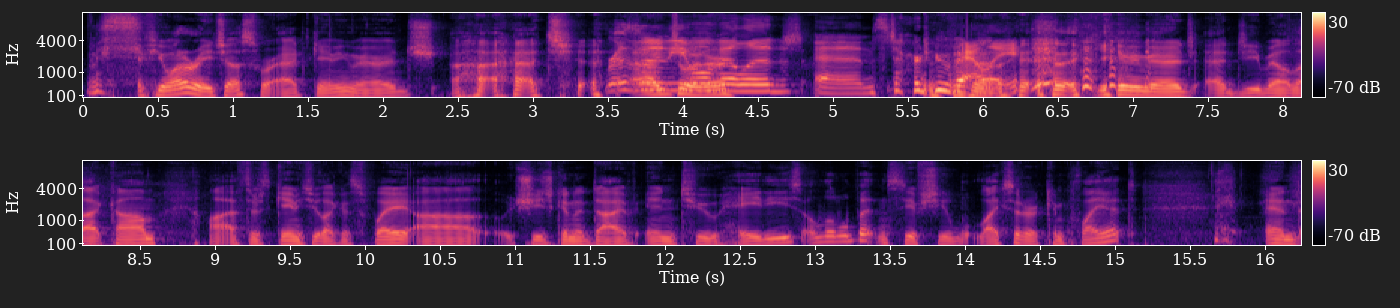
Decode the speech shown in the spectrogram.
if you want to reach us, we're at Gaming Marriage uh, at, Resident Evil Village and Stardew Valley. gaming marriage at gmail.com. Uh, if there's games you'd like us to play, uh, she's going to dive into Hades a little bit and see if she likes it or can play it. And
